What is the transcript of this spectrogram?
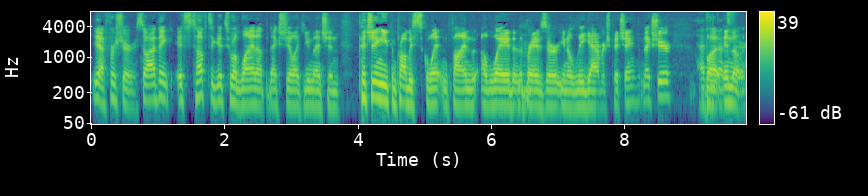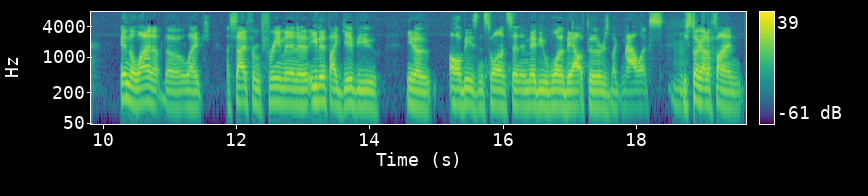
Yeah, for sure. So I think it's tough to get to a lineup next year, like you mentioned. Pitching, you can probably squint and find a way that mm-hmm. the Braves are, you know, league average pitching next year. I but in fair. the in the lineup, though, like aside from Freeman, and even if I give you, you know, Albies and Swanson and maybe one of the outfielders like Mallex, mm-hmm. you still got to find,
